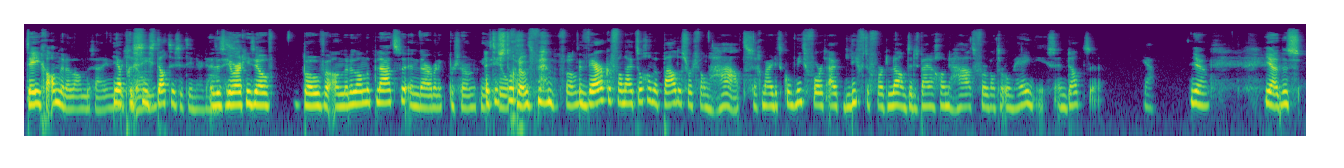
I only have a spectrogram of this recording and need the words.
tegen andere landen zijn. ja, Dat precies, dan- dat is het inderdaad. Het is heel erg jezelf boven andere landen plaatsen. En daar ben ik persoonlijk niet Het is heel toch- groot fan van. werken vanuit toch een bepaalde soort van haat. Zeg maar, dit komt niet voort uit liefde voor het land. Het is bijna gewoon haat voor wat er omheen is. En dat, eh, Ja. Ja, dus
